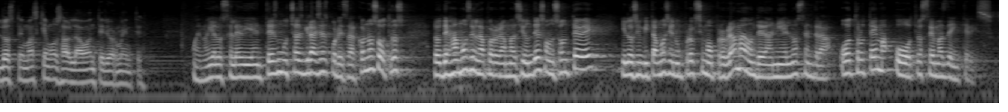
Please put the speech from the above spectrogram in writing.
los temas que hemos hablado anteriormente. Bueno, y a los televidentes, muchas gracias por estar con nosotros. Los dejamos en la programación de Sonson TV y los invitamos en un próximo programa donde Daniel nos tendrá otro tema u otros temas de interés.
